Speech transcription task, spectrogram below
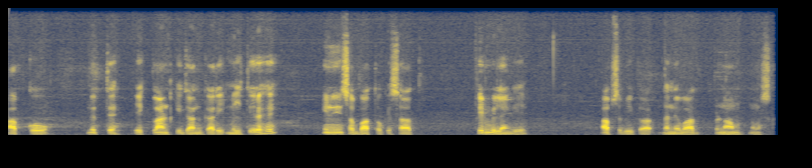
आपको नित्य एक प्लांट की जानकारी मिलती रहे। इन्हीं सब बातों के साथ फिर मिलेंगे। आप सभी का धन्यवाद। प्रणाम। नमस्कार।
